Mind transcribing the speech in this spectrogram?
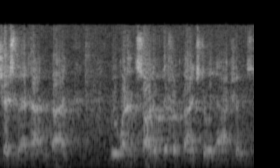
Chase Manhattan Bank. We went inside of different banks doing actions.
